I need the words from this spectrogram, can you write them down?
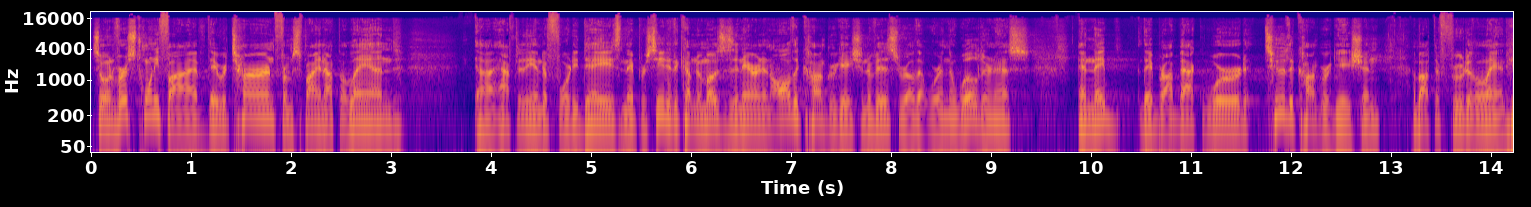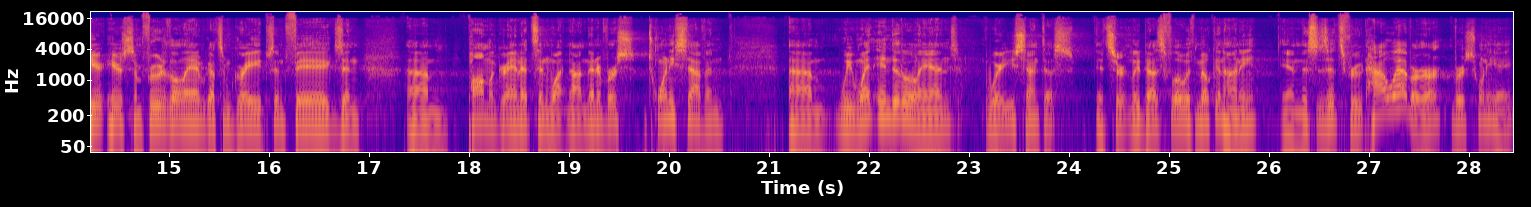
So in verse 25, they return from spying out the land. Uh, after the end of 40 days, and they proceeded to come to Moses and Aaron and all the congregation of Israel that were in the wilderness and they, they brought back word to the congregation about the fruit of the land. Here, here's some fruit of the land. We've got some grapes and figs and um, pomegranates and whatnot. And then in verse 27, um, we went into the land where you sent us. It certainly does flow with milk and honey, and this is its fruit. However, verse 28,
